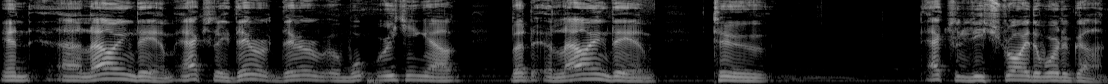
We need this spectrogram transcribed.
and allowing them, actually, they're, they're reaching out, but allowing them to actually destroy the Word of God.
